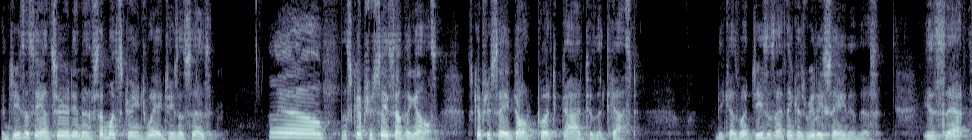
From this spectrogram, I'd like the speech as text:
And Jesus answered in a somewhat strange way. Jesus says, Well, the scriptures say something else. Scriptures say, Don't put God to the test. Because what Jesus, I think, is really saying in this is that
